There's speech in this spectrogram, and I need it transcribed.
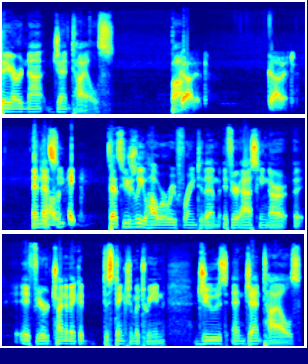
they are not Gentiles. Bob. Got it. Got it. And that's right. that's usually how we're referring to them if you're asking our if you're trying to make a distinction between Jews and Gentiles,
